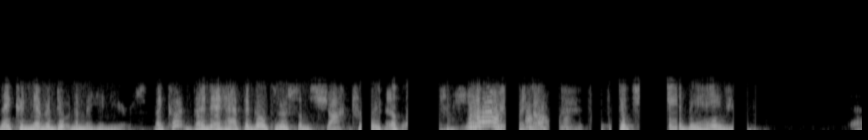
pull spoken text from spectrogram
they could never do it in a million years. They could. They'd have to go through some shock treatment you know, to change the behavior. Yeah.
